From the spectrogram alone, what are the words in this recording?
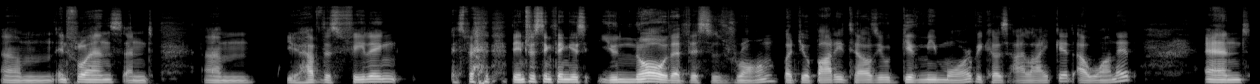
um, influenced and um, you have this feeling the interesting thing is you know that this is wrong but your body tells you give me more because i like it i want it and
